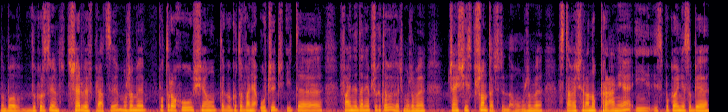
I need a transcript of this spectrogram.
no bo wykorzystując przerwy w pracy, możemy po trochu się tego gotowania uczyć i te fajne dania przygotowywać. Możemy częściej sprzątać w tym domu, możemy wstawiać rano pranie i, i spokojnie sobie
